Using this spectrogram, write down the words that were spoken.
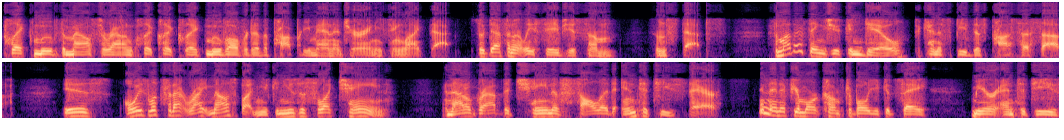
click, move the mouse around, click, click, click, move over to the property manager or anything like that. So definitely saves you some, some steps. Some other things you can do to kind of speed this process up is always look for that right mouse button. You can use a select chain, and that'll grab the chain of solid entities there. And then if you're more comfortable, you could say mirror entities,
